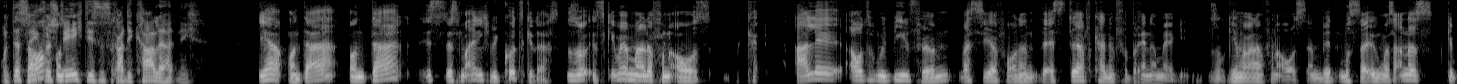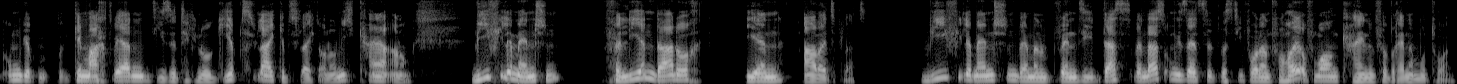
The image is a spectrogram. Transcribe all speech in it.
Und deswegen so, verstehe ich dieses Radikale halt nicht. Ja, und da, und da ist, das meine ich mir kurz gedacht. So, jetzt gehen wir mal davon aus, alle Automobilfirmen, was sie ja fordern, es darf keine Verbrenner mehr geben. So, gehen wir mal davon aus. Dann wird, muss da irgendwas anderes umgemacht werden. Diese Technologie gibt es vielleicht, gibt es vielleicht auch noch nicht, keine Ahnung. Wie viele Menschen verlieren dadurch ihren Arbeitsplatz? Wie viele Menschen, wenn man, wenn sie das, wenn das umgesetzt wird, was die fordern, von heute auf morgen keine Verbrennermotoren,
